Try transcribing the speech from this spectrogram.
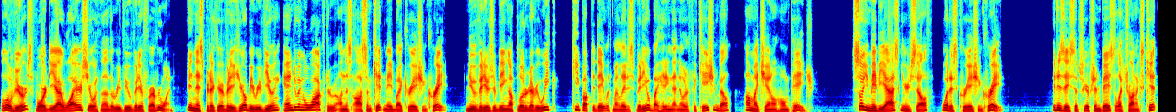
Hello viewers, 4DIYers here with another review video for everyone. In this particular video here, I'll be reviewing and doing a walkthrough on this awesome kit made by Creation Crate. New videos are being uploaded every week. Keep up to date with my latest video by hitting that notification bell on my channel homepage. So you may be asking yourself, what is Creation Crate? It is a subscription-based electronics kit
